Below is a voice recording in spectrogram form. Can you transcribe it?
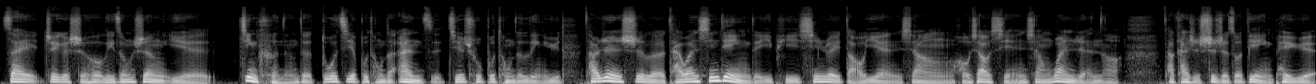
在这个时候，李宗盛也尽可能的多接不同的案子，接触不同的领域。他认识了台湾新电影的一批新锐导演，像侯孝贤、像万人啊。他开始试着做电影配乐。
